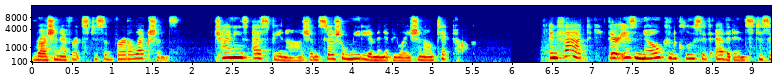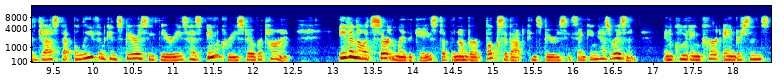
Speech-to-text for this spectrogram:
Russian efforts to subvert elections, Chinese espionage, and social media manipulation on TikTok. In fact, there is no conclusive evidence to suggest that belief in conspiracy theories has increased over time, even though it's certainly the case that the number of books about conspiracy thinking has risen, including Kurt Andersen's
